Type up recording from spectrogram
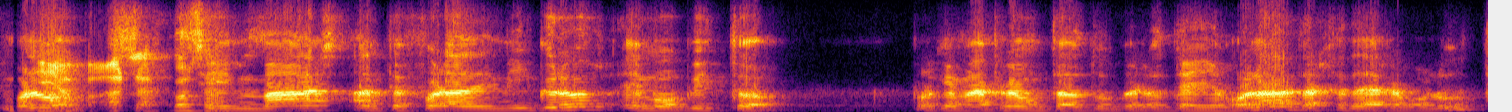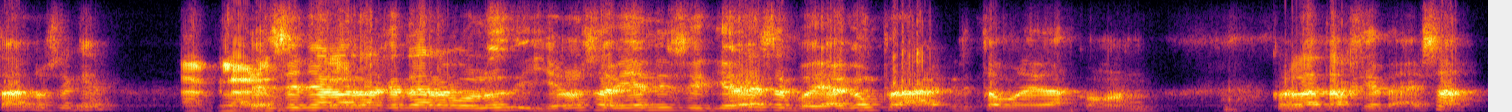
Bueno, y apagas las cosas. sin más, antes fuera de micros, hemos visto, porque me has preguntado tú, pero ¿te llegó la tarjeta de Revolut, no sé qué? Ah, claro. claro. la tarjeta de Revolut y yo no sabía ni siquiera que se podía comprar criptomonedas con, con la tarjeta esa.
